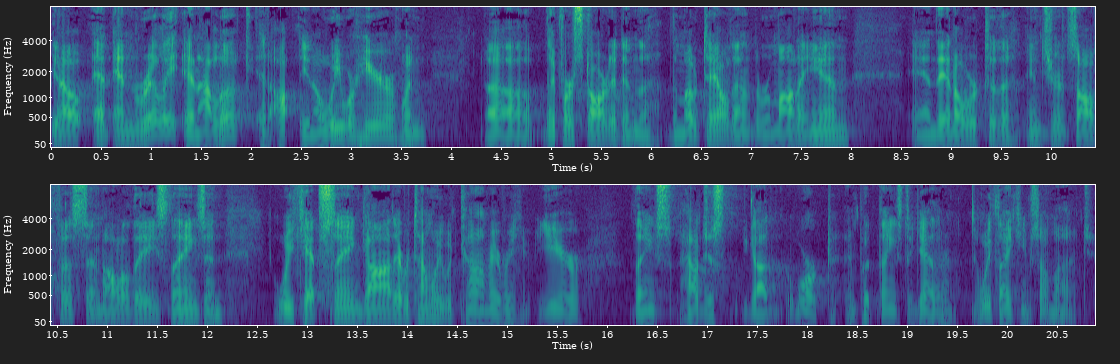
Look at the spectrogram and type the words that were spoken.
you know and, and really, and I look at, you know, we were here when uh, they first started in the, the motel down at the Ramada Inn and then over to the insurance office and all of these things. And we kept seeing God every time we would come, every year, things, how just God worked and put things together. We thank Him so much.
